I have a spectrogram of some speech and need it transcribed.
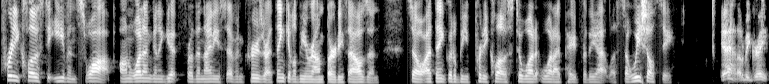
pretty close to even swap on what I'm going to get for the 97 Cruiser. I think it'll be around 30,000. So I think it'll be pretty close to what what I paid for the Atlas. So we shall see. Yeah, that'll be great.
